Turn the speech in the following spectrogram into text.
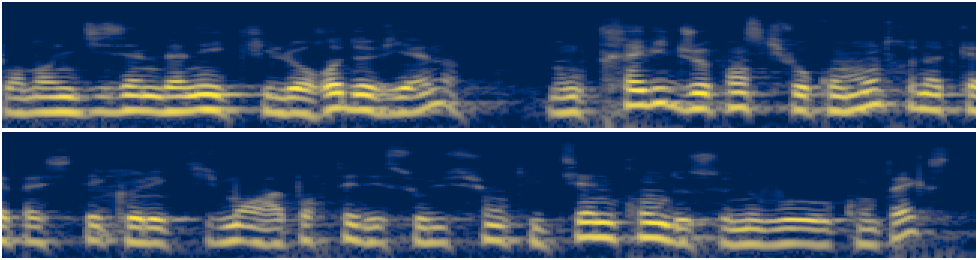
pendant une dizaine d'années et qui le redeviennent. Donc très vite, je pense qu'il faut qu'on montre notre capacité collectivement à apporter des solutions qui tiennent compte de ce nouveau contexte.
